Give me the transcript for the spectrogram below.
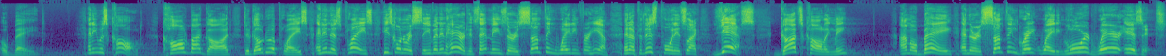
obeyed. And he was called, called by God to go to a place, and in this place, he's going to receive an inheritance. That means there is something waiting for him. And up to this point, it's like, yes, God's calling me. I'm obeying, and there is something great waiting. Lord, where is it?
